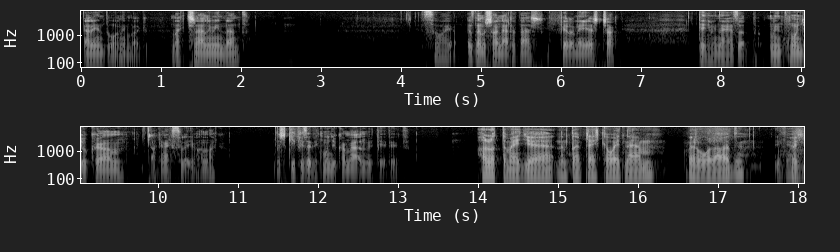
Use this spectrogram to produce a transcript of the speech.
elindulni, meg megcsinálni mindent. Szóval jó. ez nem sajnáltatás, félrenéjes, csak tény, hogy nehezebb, mint mondjuk um, akinek szülei vannak. És kifizetik mondjuk a melműtétét. Hallottam egy, nem tudom, plegyka vagy nem, rólad, Igen. hogy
